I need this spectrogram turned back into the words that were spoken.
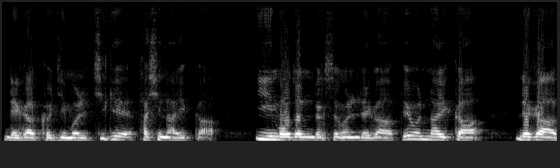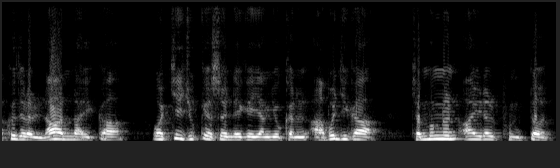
내가 그 짐을 지게 하시나이까? 이 모든 백성을 내가 배웠나이까? 내가 그들을 낳았나이까? 어찌 주께서 내게 양육하는 아버지가 젖먹는 아이를 품듯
